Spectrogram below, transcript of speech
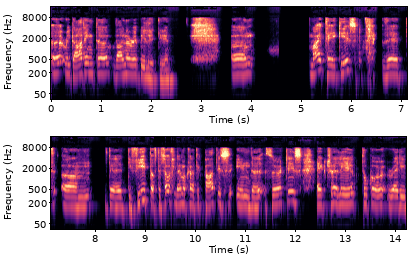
uh, regarding the vulnerability. Um, my take is that um, the defeat of the social democratic parties in the 30s actually took already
